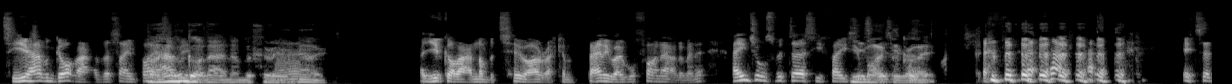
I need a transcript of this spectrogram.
so, you haven't got that at the same place. I haven't got that at number three. Uh, no. You've got that at number two, I reckon. But anyway, we'll find out in a minute. Angels with Dirty Faces. You might be right. it's a.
